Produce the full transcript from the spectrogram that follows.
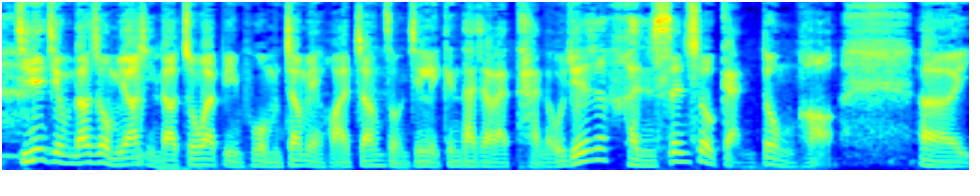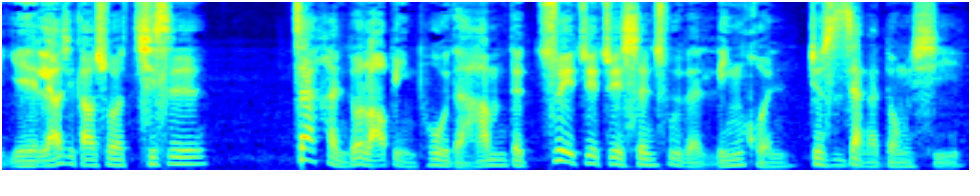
今天节目当中，我们邀请到中外饼铺我们张美华张总经理跟大家来谈的，我觉得是很深受感动哈。呃，也了解到说，其实，在很多老饼铺的他们的最最最深处的灵魂就是这样的东西。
